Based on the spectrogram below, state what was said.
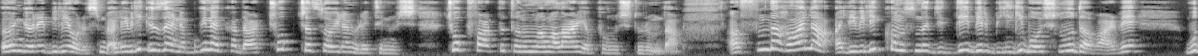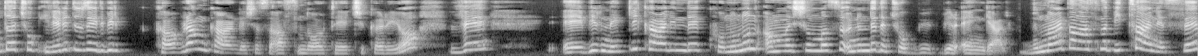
öngörebiliyoruz. Şimdi Alevilik üzerine bugüne kadar çokça söylem üretilmiş. Çok farklı tanımlamalar yapılmış durumda. Aslında hala Alevilik konusunda ciddi bir bilgi boşluğu da var ve bu da çok ileri düzeyde bir kavram kargaşası aslında ortaya çıkarıyor ve e, bir netlik halinde konunun anlaşılması önünde de çok büyük bir engel. Bunlardan aslında bir tanesi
